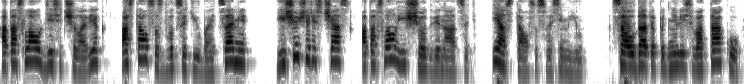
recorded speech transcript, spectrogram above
отослал 10 человек, остался с 20 бойцами, еще через час отослал еще 12 и остался с восемью. Солдаты поднялись в атаку,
